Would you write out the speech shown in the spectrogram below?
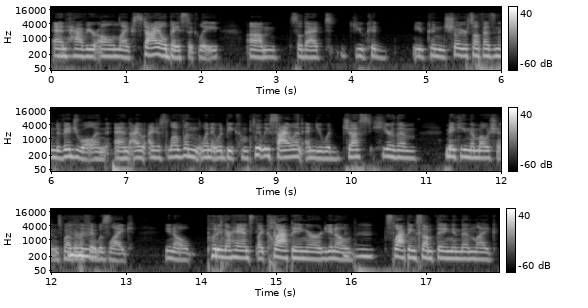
and have your own like style basically um so that you could you can show yourself as an individual and and I, I just love when when it would be completely silent and you would just hear them making the motions whether if Mhm. it was like you know putting their hands like clapping or you know Mhm. slapping something and then like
